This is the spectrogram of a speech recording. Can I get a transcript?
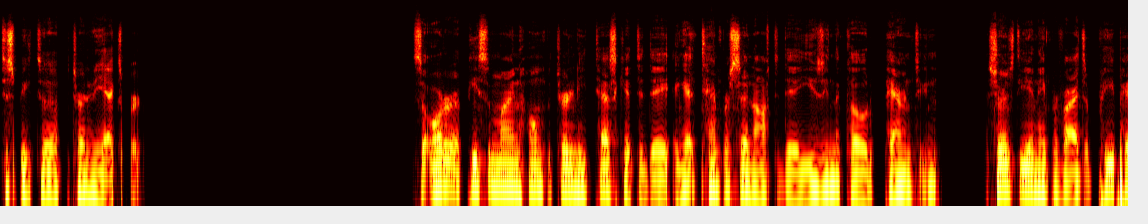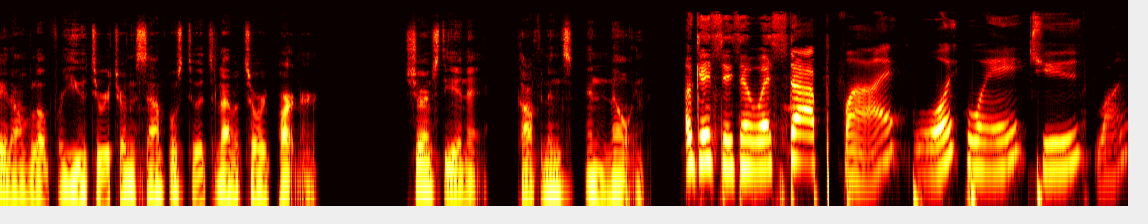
to speak to a paternity expert. So order a Peace of Mind Home Paternity Test Kit today and get 10% off today using the code PARENTING. Assurance DNA provides a prepaid envelope for you to return the samples to its laboratory partner. Assurance DNA, confidence in knowing. Okay, so, so let's stop. Five, four, three, two, one.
